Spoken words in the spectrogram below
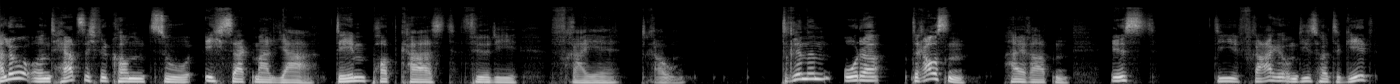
Hallo und herzlich willkommen zu Ich sag mal ja, dem Podcast für die freie Trauung. Drinnen oder draußen heiraten ist die Frage, um die es heute geht.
